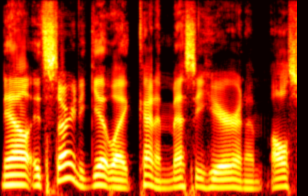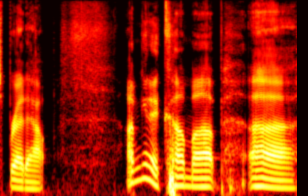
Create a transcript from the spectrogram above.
now it's starting to get like kind of messy here and I'm all spread out. I'm going to come up, uh,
